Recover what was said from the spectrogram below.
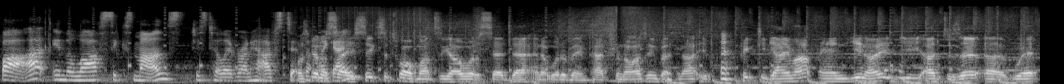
But in the last six months, just tell everyone how I've stepped up. I was going to say game. six to 12 months ago, I would have said that and it would have been patronising, but no, you've picked your game up and you know, you are deser- uh, we're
